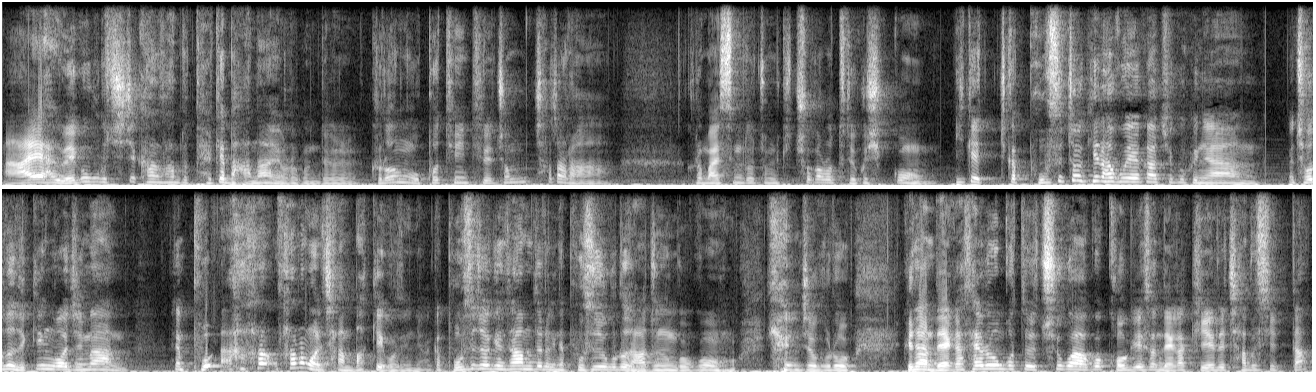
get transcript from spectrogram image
아예 외국으로 취직하는 사람도 되게 많아요 여러분들. 그런 오퍼튜니티를 좀 찾아라. 그런 말씀도 좀 추가로 드리고 싶고. 이게 그러니까 보수적이라고 해가지고 그냥 저도 느낀 거지만 그냥 보, 사람 원래 잘 안 바뀌거든요. 그러니까 보수적인 사람들은 그냥 보수적으로 놔두는 거고 개인적으로 그냥 내가 새로운 것들을 추구하고 거기에서 내가 기회를 잡을 수 있다.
